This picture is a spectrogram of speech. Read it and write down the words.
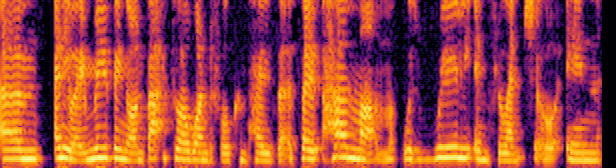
Um, anyway, moving on back to our wonderful composer. So her mum was really influential in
